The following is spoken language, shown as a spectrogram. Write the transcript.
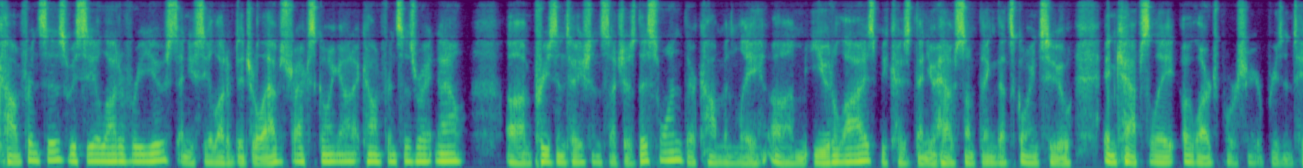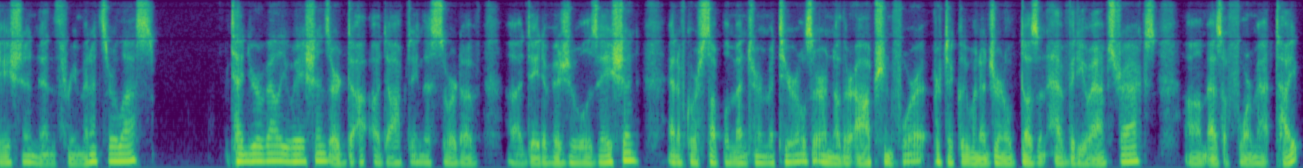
conferences, we see a lot of reuse, and you see a lot of digital abstracts going on at conferences right now. Um, presentations such as this one, they're commonly um, utilized because then you have something that's going to encapsulate a large portion of your presentation in three minutes or less tenure evaluations are do- adopting this sort of uh, data visualization. And of course, supplementary materials are another option for it, particularly when a journal doesn't have video abstracts um, as a format type.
